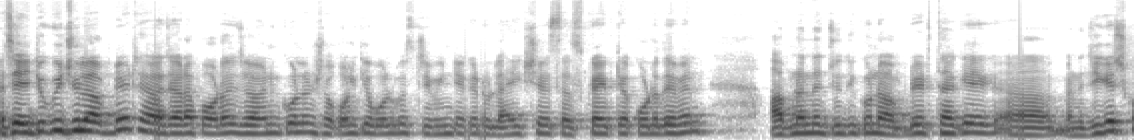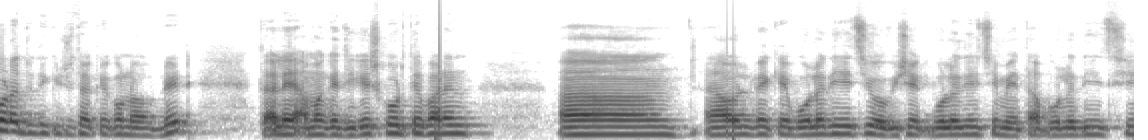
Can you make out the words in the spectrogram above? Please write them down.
আচ্ছা এইটুকুই ছিল আপডেট যারা পরে জয়েন করলেন, সকলকে বলব স্ট্রিমিংটাকে একটু লাইক শেয়ার সাবস্ক্রাইবটা করে দেবেন। আপনাদের যদি কোনো আপডেট থাকে মানে জিজ্ঞেস করার যদি কিছু থাকে কোনো আপডেট তাহলে আমাকে জিজ্ঞেস করতে পারেন। রাহুল বেকে বলে দিয়েছি, অভিষেক বলে দিয়েছি মেতা বলে দিয়েছি।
